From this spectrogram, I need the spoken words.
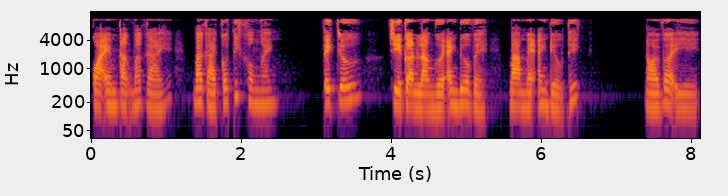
Quà em tặng bác gái, bác gái có thích không anh? Thích chứ, chỉ cần là người anh đưa về, ba mẹ anh đều thích. Nói vậy,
